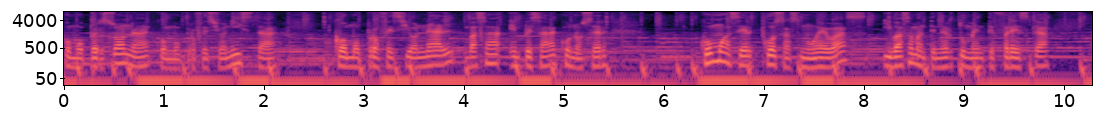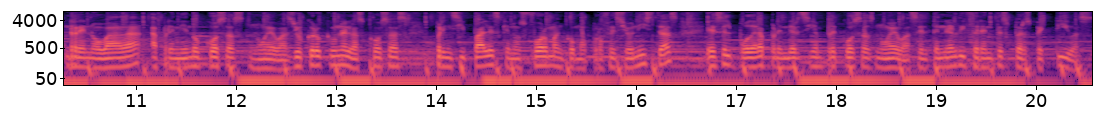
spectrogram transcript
como persona, como profesionista, como profesional vas a empezar a conocer cómo hacer cosas nuevas y vas a mantener tu mente fresca, renovada, aprendiendo cosas nuevas. Yo creo que una de las cosas principales que nos forman como profesionistas es el poder aprender siempre cosas nuevas, el tener diferentes perspectivas.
